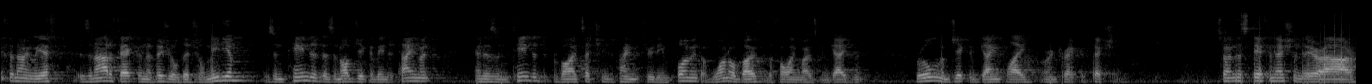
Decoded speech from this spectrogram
If and only if is an artifact in a visual digital medium, is intended as an object of entertainment, and is intended to provide such entertainment through the employment of one or both of the following modes of engagement, rule and objective gameplay or interactive fiction. So in this definition, there are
